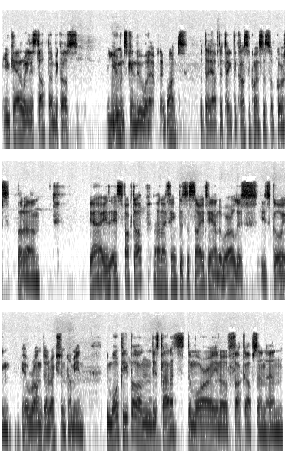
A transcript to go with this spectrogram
you can't really stop them because humans can do whatever they want, but they have to take the consequences, of course. But um, yeah, it, it's fucked up, and I think the society and the world is is going in wrong direction. I mean, the more people on this planet, the more you know fuck ups and and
